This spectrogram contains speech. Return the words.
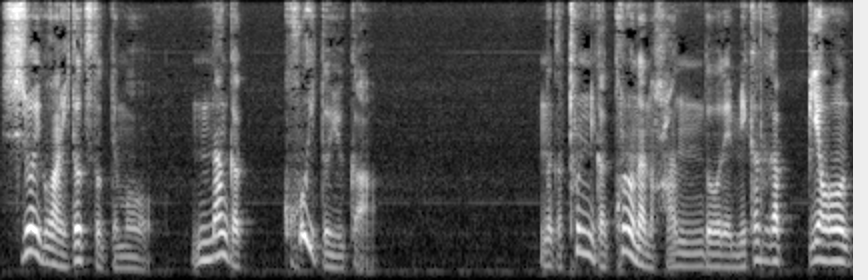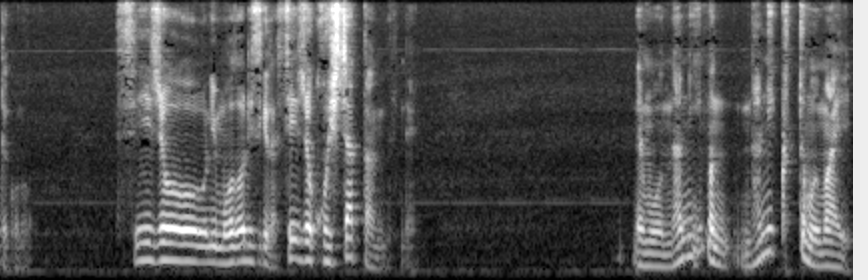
白いご飯一つとっても、なんか濃いというか、なんかとにかくコロナの反動で味覚がビヨーンってこの、正常に戻りすぎた、正常を越しちゃったんですね。でも何、今、何食ってもうまい、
